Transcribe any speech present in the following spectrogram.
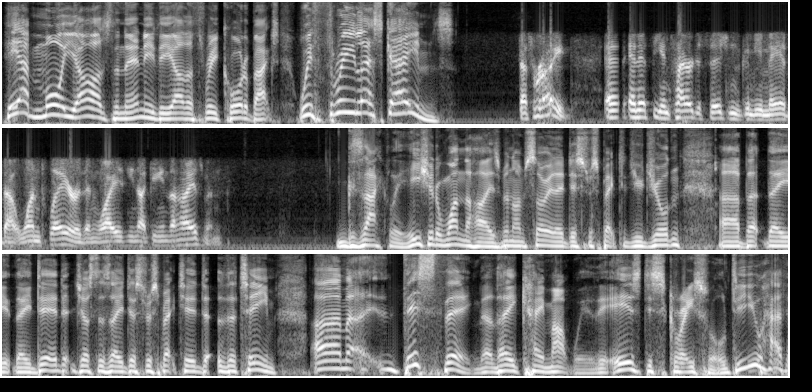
He had more yards than any of the other three quarterbacks with three less games. That's right. And, and if the entire decision is going to be made about one player, then why is he not getting the Heisman? Exactly. He should have won the Heisman. I'm sorry they disrespected you, Jordan, uh, but they, they did, just as they disrespected the team. Um, this thing that they came up with is disgraceful. Do you have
